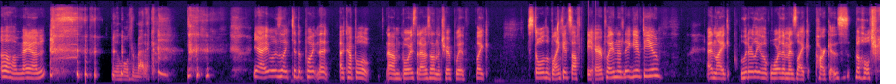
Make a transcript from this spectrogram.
Oh man. being a little dramatic yeah, it was like to the point that a couple um, boys that I was on the trip with like stole the blankets off the airplane that they give to you and like literally wore them as like parkas the whole trip.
